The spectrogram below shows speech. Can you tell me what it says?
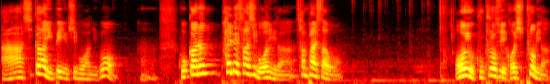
아, 시가가 665원이고 아, 고가는 845원입니다. 3845. 어유 9% 수익 거의 10%입니다.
